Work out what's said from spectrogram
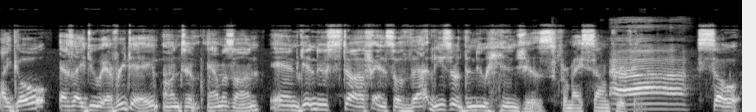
I go as I do every day onto Amazon and get new stuff, and so that these are the new hinges for my soundproofing. Ah. So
